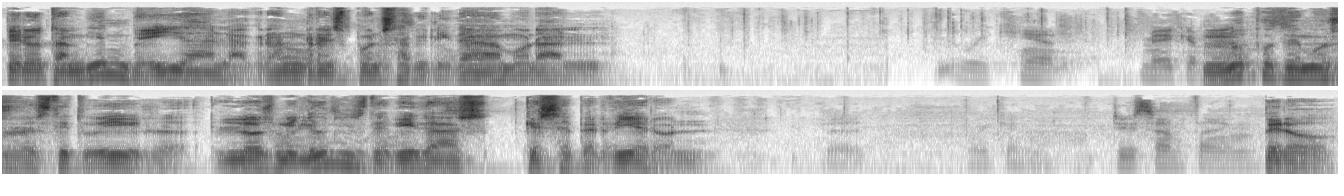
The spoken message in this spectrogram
pero también veía la gran responsabilidad moral. No podemos restituir los millones de vidas que se perdieron, pero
